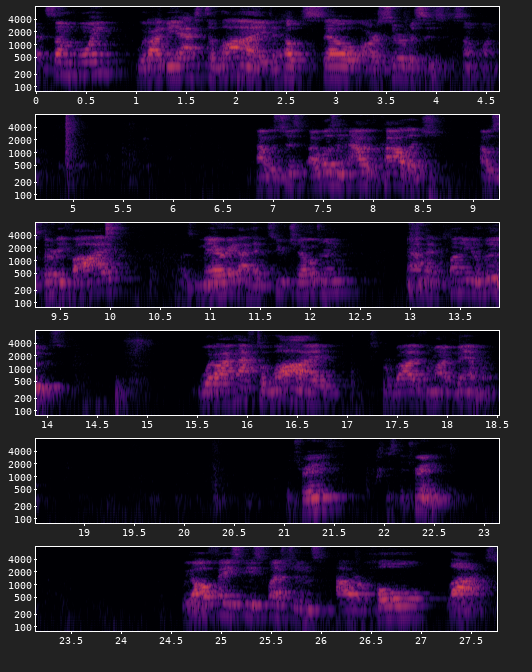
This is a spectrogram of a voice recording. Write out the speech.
At some point, would I be asked to lie to help sell our services to someone? I was just, I wasn't out of college. I was 35, I was married, I had two children, and I had plenty to lose. Would I have to lie to provide for my family? The truth is the truth. We all face these questions our whole lives.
